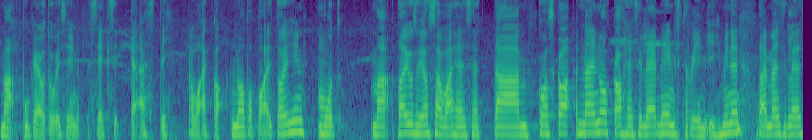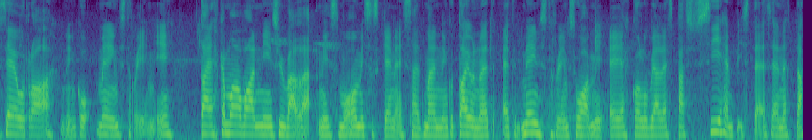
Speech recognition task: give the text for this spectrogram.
mä pukeutuisin seksikkäästi. Ja vaikka napapaitoihin. Mutta mä tajusin jossain vaiheessa, että koska mä en ole kauhean mainstream-ihminen, tai mä en seuraa niin mainstreamia, tai ehkä mä oon vaan niin syvällä niissä mun omissa skeneissä, että mä en niinku tajunnut, että, että mainstream Suomi ei ehkä ollut vielä edes päässyt siihen pisteeseen, että,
